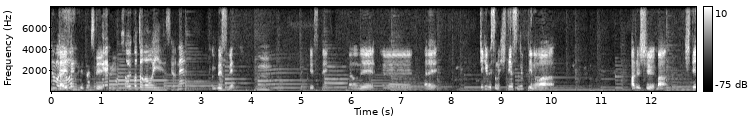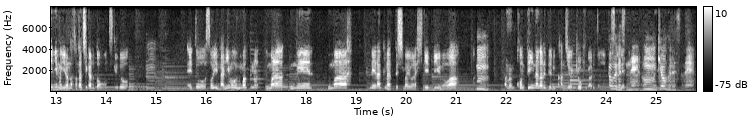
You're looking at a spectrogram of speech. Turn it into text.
でも大前提として、そういうことが多いですよね。ですね。うん、ですね。なので、えー、なので結局その否定するっていうのはある種、まあ、否定にもいろんな形があると思うんですけど、えっと、そういう何もうまくな、うま、うめ、生まれなくなってしまうような否定っていうのは、うん。多分根底に流れてる感じが恐怖があると思うんですよね。恐怖ですね。うん、恐怖ですね。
